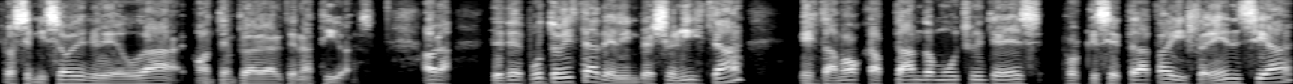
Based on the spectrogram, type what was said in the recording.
los emisores de deuda contemplar alternativas. Ahora, desde el punto de vista del inversionista, estamos captando mucho interés porque se trata, a diferencia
